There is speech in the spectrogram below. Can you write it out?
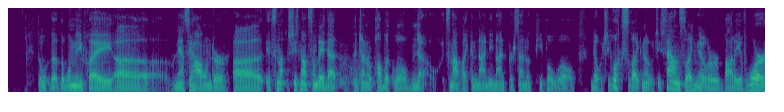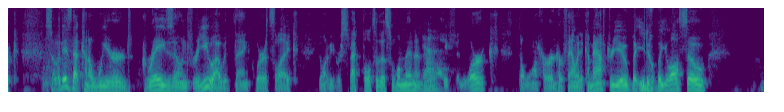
The, the, the, woman you play, uh, Nancy Hollander, uh, it's not she's not somebody that the general public will know. It's not like a 99% of people will know what she looks like, know what she sounds like, mm-hmm. know her body of work. So it is that kind of weird gray zone for you, I would think, where it's like you want to be respectful to this woman and yeah. her life and work don't want her and her family to come after you but you don't but you also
